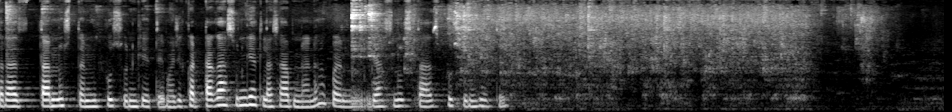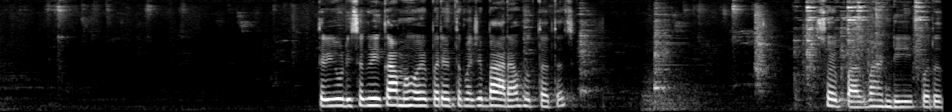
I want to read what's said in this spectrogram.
तर आता नुसतं मी पुसून घेते. म्हणजे कट्टा घासून घेतला साबणानं पण गॅस नुसता आज पुसून घेते. तर एवढी सगळी कामं होईपर्यंत म्हणजे बारा होतातच. स्वयंपाक भांडी परत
